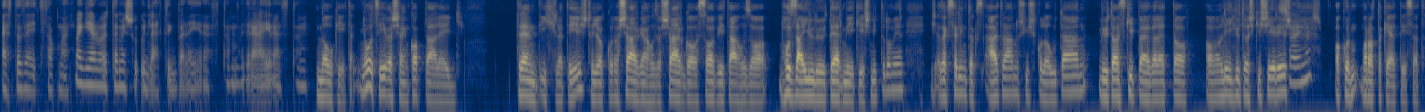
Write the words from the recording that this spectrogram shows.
ezt az egy szakmát megjelöltem, és úgy látszik beleéreztem, vagy ráéreztem. Na oké, tehát nyolc évesen kaptál egy trend ihletést, hogy akkor a sárgához a sárga, a szalvétához a hozzáillő termék, és mit tudom én, és ezek szerint az általános iskola után, miután skippelve lett a, a légütös kísérés, Sajnos. akkor maradt a kertészet.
